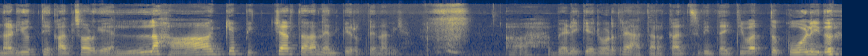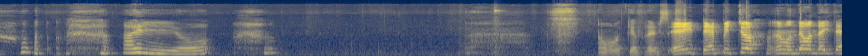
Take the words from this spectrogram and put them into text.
ನಡೆಯುತ್ತೆ ಕನಸೊಳಗೆ, ಎಲ್ಲ ಹಾಗೆ ಪಿಕ್ಚರ್ ಥರ ನೆನಪಿರುತ್ತೆ ನನಗೆ. ಬೆಳಿಗ್ಗೆ ನೋಡಿದ್ರೆ ಆ ಥರ ಕನಸು ಬಿದ್ದೈತಿ. ಇವತ್ತು ಕೋಳಿದು. ಅಯ್ಯೋ. ಓಕೆ ಫ್ರೆಂಡ್ಸ್ ಏಯ್ ಟೇಪ್ ಬಿಚ್ಚು. ಒಂದೇ ಒಂದೈತೆ.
